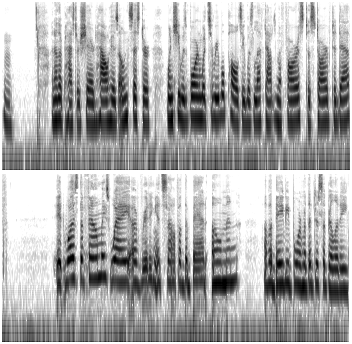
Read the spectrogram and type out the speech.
Hmm. Another pastor shared how his own sister, when she was born with cerebral palsy, was left out in the forest to starve to death. It was the family's way of ridding itself of the bad omen of a baby born with a disability.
